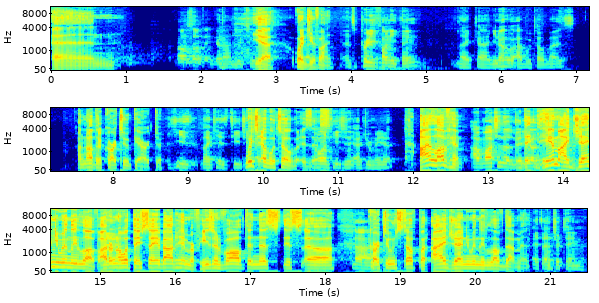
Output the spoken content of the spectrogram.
And found something good on YouTube. yeah. What did you find? It's a pretty funny thing. Like, uh, you know who Abu Toba is? Another cartoon character. He's like his teacher. Which Abu Toba is this? The one this? teaching Edrumia. I love him. I'm watching those Th- videos. him I genuinely love. I don't Yeah. know what they say about him or if he's involved in this this uh, Nah, cartoon stuff, but I genuinely love that man. It's entertainment.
